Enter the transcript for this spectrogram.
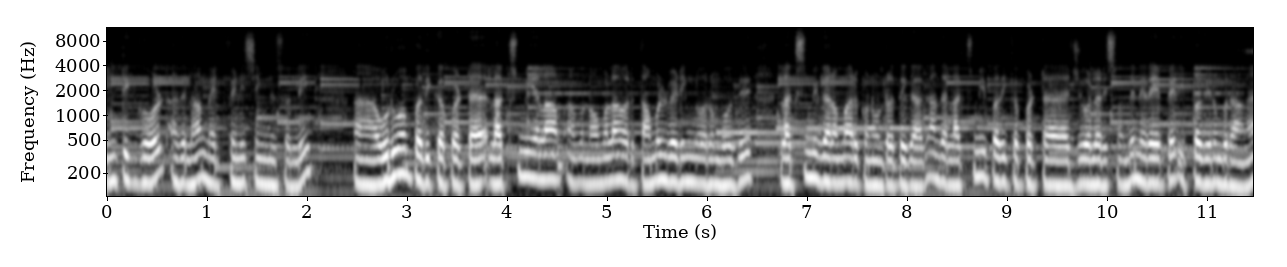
என்டிக் கோல்ட் அதெல்லாம் மெட் ஃபினிஷிங்னு சொல்லி உருவம் பதிக்கப்பட்ட லக்ஷ்மியெல்லாம் நார்மலாக ஒரு தமிழ் வெட்டிங்னு வரும்போது லக்ஷ்மிகரமாக இருக்கணுன்றதுக்காக அந்த லக்ஷ்மி பதிக்கப்பட்ட ஜுவல்லரிஸ் வந்து நிறைய பேர் இப்போ விரும்புகிறாங்க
